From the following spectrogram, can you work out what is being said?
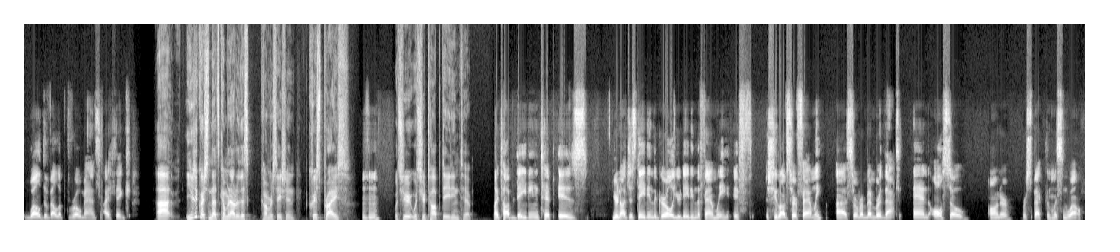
well developed romance, I think. Uh, here's a question that's coming out of this conversation. Chris Price, mm-hmm. what's your what's your top dating tip? My top dating tip is you're not just dating the girl, you're dating the family. If she loves her family, uh, so remember that, and also honor, respect, and listen well.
